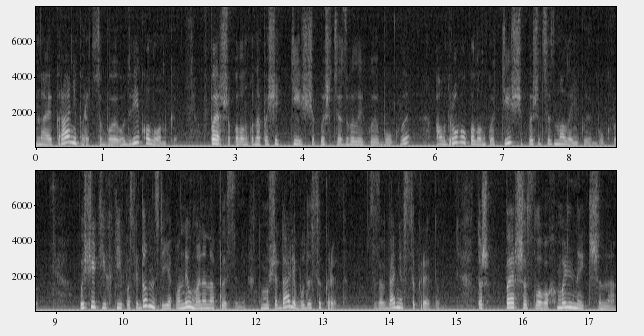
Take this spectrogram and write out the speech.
на екрані перед собою, у дві колонки. В першу колонку напишіть ті, що пишуться з великої букви, а в другу колонку ті, що пишуться з маленької букви. Пишіть їх в тій послідовності, як вони в мене написані, тому що далі буде секрет. Це завдання з секретом. Тож, перше слово Хмельниччина.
